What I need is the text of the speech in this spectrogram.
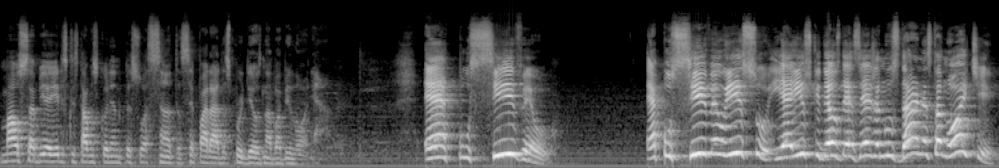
Mal sabia eles que estavam escolhendo pessoas santas, separadas por Deus na Babilônia. É possível, é possível isso, e é isso que Deus deseja nos dar nesta noite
